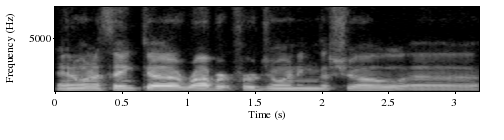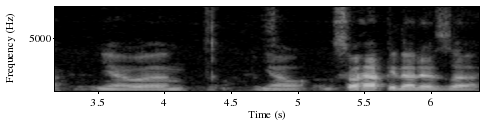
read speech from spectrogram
And I want to thank uh, Robert for joining the show. Uh, you know, um, you know, so happy that his uh,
